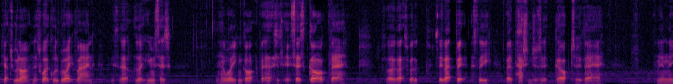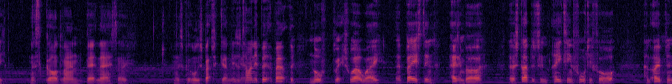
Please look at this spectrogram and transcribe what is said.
you had to rely on that's why it's called a brake van it's a, look even says how well you can got it says guard there so that's where the see that bit is the where the passengers go up to there and then the that's guard van bit there so Let's put all this back together. There's again. a tiny bit about the North British Railway. They're based in Edinburgh. They were established in 1844 and opened in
